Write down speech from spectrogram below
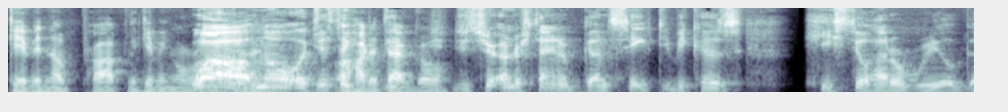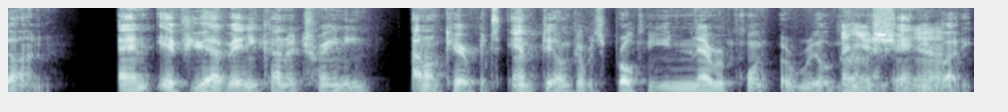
giving a prop, giving a Well, gun. no, it just Or how did that go? Just your understanding of gun safety because he still had a real gun, and if you have any kind of training, I don't care if it's empty, I don't care if it's broken, you never point a real gun at should- yeah. anybody.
